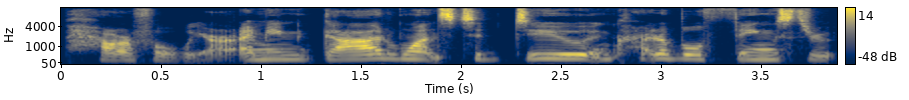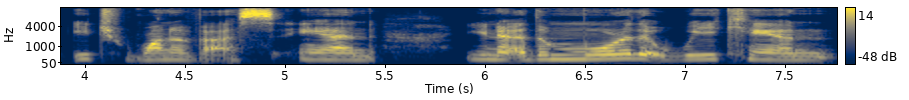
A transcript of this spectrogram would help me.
powerful we are. I mean, God wants to do incredible things through each one of us and you know, the more that we can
